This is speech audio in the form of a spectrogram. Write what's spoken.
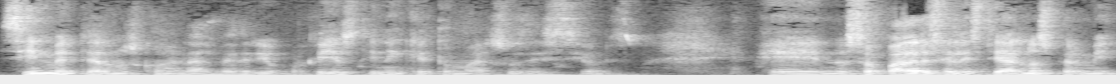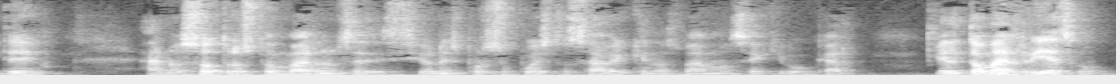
sin meternos con el albedrío, porque ellos tienen que tomar sus decisiones. Eh, nuestro Padre Celestial nos permite a nosotros tomar nuestras decisiones, por supuesto sabe que nos vamos a equivocar. Él toma el riesgo.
